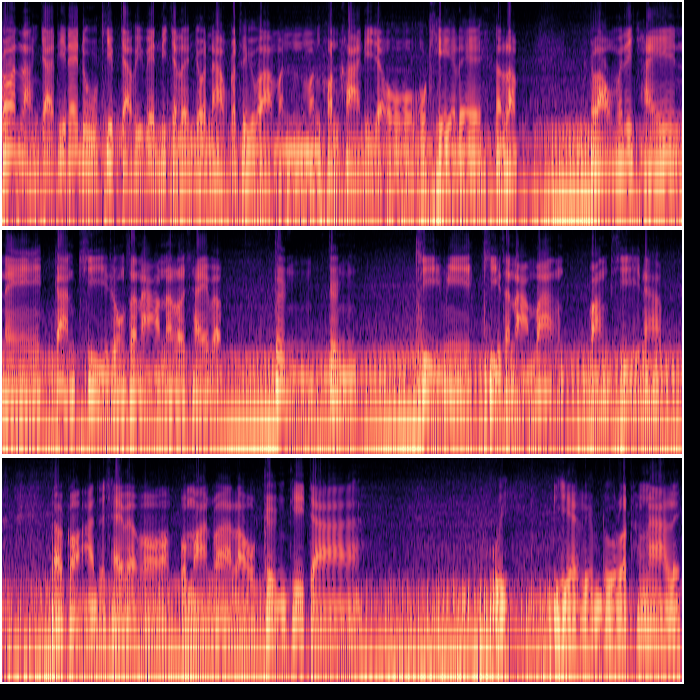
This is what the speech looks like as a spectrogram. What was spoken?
ก็หลังจากที่ได้ดูคลิปจากพี่เบนซ์ที่เจริญยนนะครับ ก็ถือว่ามันมันค่อนข้างที่จะโอโอเคเลยสำหรับเราไม่ได้ใช้ในการขี่ลงสนามนะเราใช้แบบกึ่งกึ่งขี่มีขี่สนามบ้างบางทีนะครับ แล้วก็อาจจะใช้แบบว่าประมาณว่าเรากึ่งที่จะ อุ้ยเฮียลืมดูรถข้างหน้าเลย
